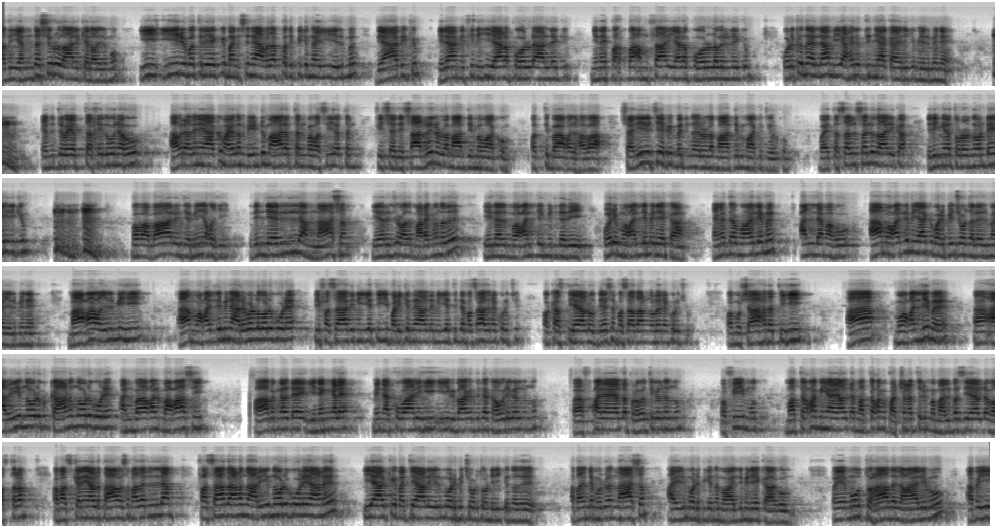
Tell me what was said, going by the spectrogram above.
അത് എന്തശുറു താലിക്കൽ അതിലുമോ ഈ ഈ രൂപത്തിലേക്ക് മനുഷ്യനെ അവതപ്പതിപ്പിക്കുന്ന ഈ ഇൽമ് വ്യാപിക്കും ഇലാ മിസിലിഹി ഇയാളെ പോലുള്ള ആളിലേക്ക് ഇങ്ങനെ അംസാർ ഇയാളെ പോലുള്ളവരിലേക്കും കൊടുക്കുന്നതെല്ലാം ഈ അഹലുദ്ദിന്യാക്കായിരിക്കും ഇൽമിനെ. എന്നിട്ട് വയത്തഹിദൂനഹു അവരതിനെ ആക്കും. അയലം വീണ്ടും ആലത്തൻ വസീലത്തൻ ഫിഷരി ഷറിലുള്ള മാധ്യമമാക്കും. ഹവ. ശരീരത്തെ പിൻപറ്റുന്നതിലുള്ള മാധ്യമമാക്കി തീർക്കും. വയത്തസൽസലു ദാലിക. ഇതിങ്ങനെ തുടർന്നുകൊണ്ടേയിരിക്കും. ഇതിന്റെ എല്ലാം നാശം എറിജു അത് മടങ്ങുന്നത് ഇലൽ മുഅല്ലിമില്ലതി ഒരു മുഅല്ലിമിലേക്കാണ്. ഞങ്ങളുടെ മുഅല്ലിമ് അല്ലമഹു. ആ മുഅല്ലിം ഇയാൾക്ക് പഠിപ്പിച്ചു കൊടുത്ത ഇൽമ ഇൽമിനെ. മഹാ ഇൽമിഹി. ആ മുഅല്ലിമിന് അറിവുള്ളതോട് കൂടെ ഈ ഫസാദി നീയത്ത് ഈ പഠിക്കുന്ന ആളുടെ നീയത്തിന്റെ ഫസാദിനെ കുറിച്ച് ഒക്കെ അസ്തി അയാളുടെ ഉദ്ദേശം ഫസാദാണെന്നുള്ളതിനെ കുറിച്ചും. അപ്പൊ മുഷാഹദത്തിഹി. ആ മുഅല്ലിമ് അറിയുന്നോട് കാണുന്നോടുകൂടെ അൻബാൽ മഹാസി പാപങ്ങളുടെ ഇനങ്ങളെ മിൻ അക്വാലിഹി ഈ വിഭാഗത്തിന്റെ കൗലുകളിൽ നിന്നും അയാളുടെ പ്രവൃത്തികളിൽ നിന്നും ഒഫി മത്തഹമി അയാളുടെ മത്തഹമി ഭക്ഷണത്തിലും മൽബസി അയാളുടെ വസ്ത്രം മസ്കന അയാളുടെ താമസം അതെല്ലാം ഫസാദാണെന്ന് അറിയുന്നതോടുകൂടെയാണ് ഇയാൾക്ക് മറ്റേ ആൾ ഇൽമ ഒടിപ്പിച്ചു കൊടുത്തുകൊണ്ടിരിക്കുന്നത്. അപ്പൊ അതിന്റെ മുഴുവൻ നാശം ആ ഇൽമ ഒടിപ്പിക്കുന്ന മാലിമിലേക്കാകും ഫയമൂത്തു ഹാദൽ ആലിമു. അപ്പൊ ഈ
